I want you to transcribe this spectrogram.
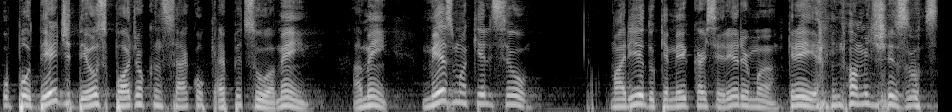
o poder de Deus pode alcançar qualquer pessoa. Amém? Amém. Mesmo aquele seu marido que é meio carcereiro, irmã, creia, em nome de Jesus,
